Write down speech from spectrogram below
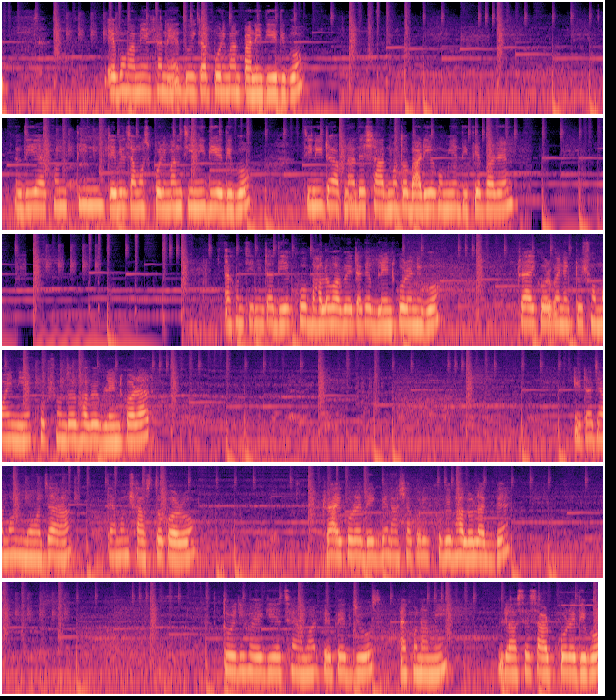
এবং আমি এখানে দুই কাপ পরিমাণ পানি দিয়ে দিব। দিয়ে এখন তিন টেবিল চামচ পরিমাণ চিনি দিয়ে দিব। চিনিটা আপনাদের স্বাদ মতো বাড়িয়ে কমিয়ে দিতে পারেন। এখন চিনিটা দিয়ে খুব ভালোভাবে এটাকে ব্লেন্ড করে নিব। ট্রাই করবেন একটু সময় নিয়ে খুব সুন্দরভাবে ব্লেন্ড করার। এটা যেমন মজা, তেমন স্বাস্থ্যকরও। ট্রাই করে দেখবেন, আশা করি খুবই ভালো লাগবে। তৈরি হয়ে গিয়েছে আমার পেঁপের জুস। এখন আমি গ্লাসে সার্ভ করে দিব।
